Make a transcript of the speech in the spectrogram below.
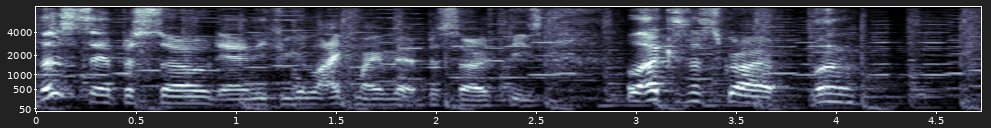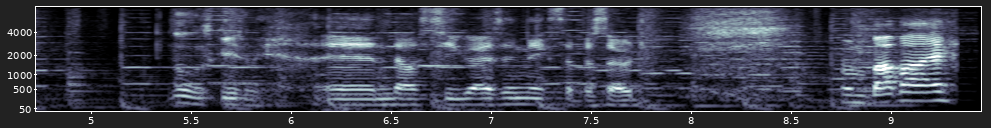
this episode, and if you like my episode, please like and subscribe. Oh, excuse me. And I'll see you guys in the next episode. Bye bye.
